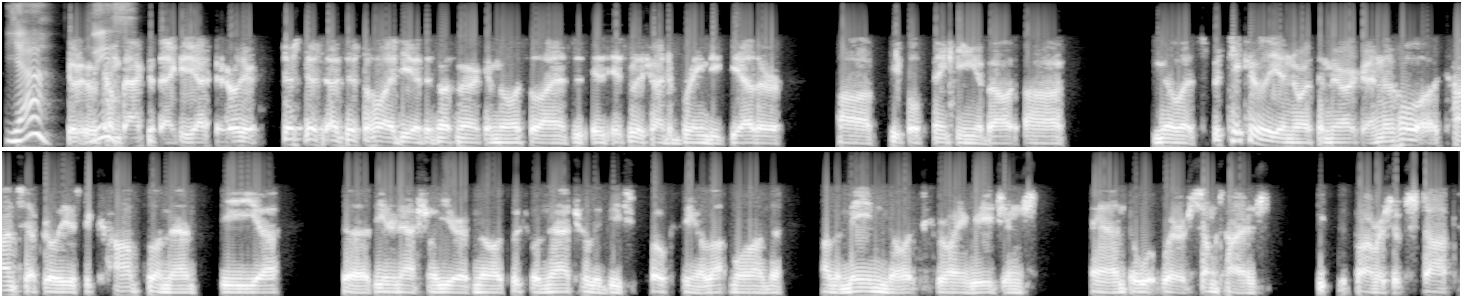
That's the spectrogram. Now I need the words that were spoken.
Yeah. We'll come back to that because you asked it earlier. Just just, uh, just the whole idea that North American Millets Alliance is, is really trying to bring together uh, people thinking about uh, millets, particularly in North America. And the whole concept really is to complement the, uh, the the International Year of Millets, which will naturally be focusing a lot more on the on the main millets growing regions, and where sometimes farmers have stopped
